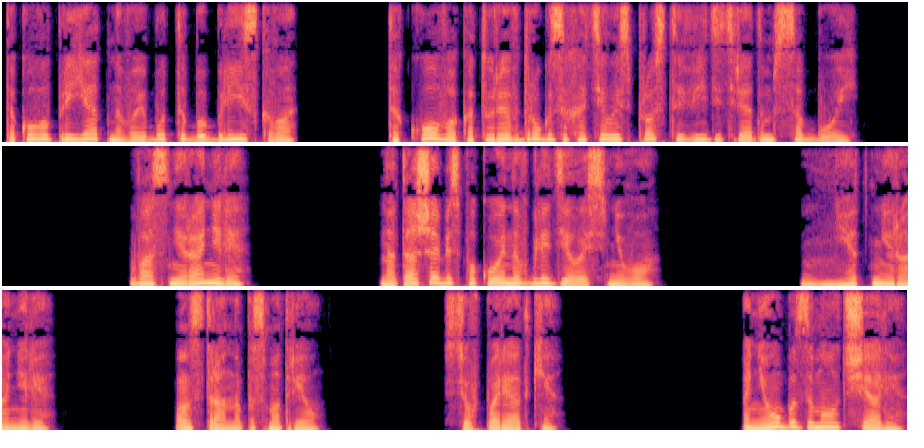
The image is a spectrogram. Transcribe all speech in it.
такого приятного и будто бы близкого, такого, которое вдруг захотелось просто видеть рядом с собой. Вас не ранили? Наташа обеспокоенно вгляделась в него. Нет, не ранили. Он странно посмотрел. Все в порядке. Они оба замолчали,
